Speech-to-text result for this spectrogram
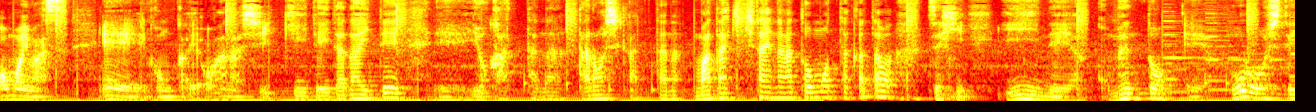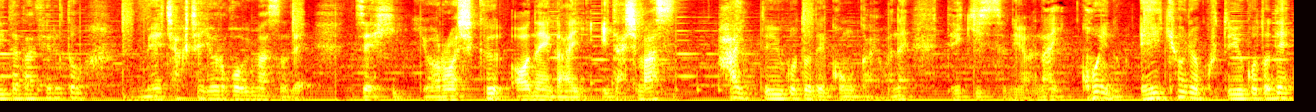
思います、えー、今回お話聞いていただいて、えー、よかったな楽しかったなまた聞きたいなと思った方は是非いいねやコメント、えフォローしていただけるとめちゃくちゃ喜びますので是非よろしくお願いいたします。はいということで今回はねテキストにはない声の影響力ということで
